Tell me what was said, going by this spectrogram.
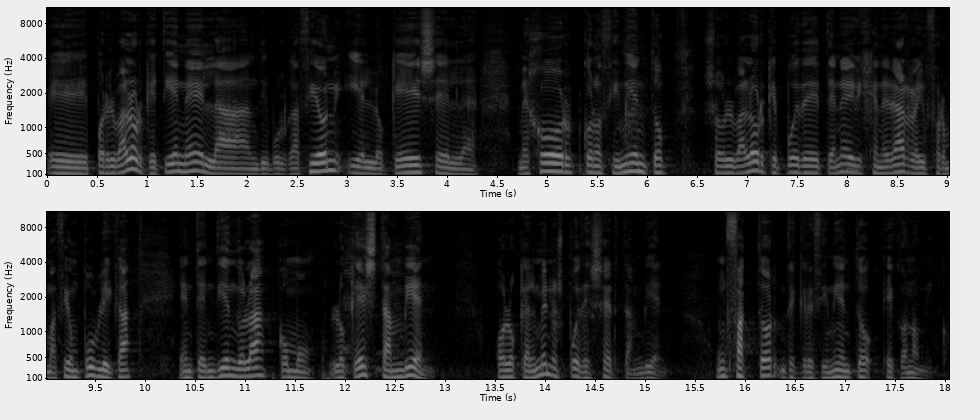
eh, por el valor que tiene la divulgación y en lo que es el mejor conocimiento sobre el valor que puede tener y generar la información pública, entendiéndola como lo que es también, o lo que al menos puede ser también, un factor de crecimiento económico.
